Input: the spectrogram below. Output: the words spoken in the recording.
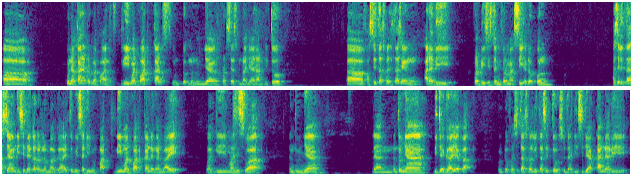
uh, gunakan atau dimanfaatkan untuk menunjang proses pembelajaran. Itu uh, fasilitas-fasilitas uh, yang ada di prodi sistem informasi ataupun fasilitas yang disediakan oleh lembaga. Itu bisa dimanfaatkan dengan baik bagi mahasiswa tentunya. Dan tentunya dijaga ya Pak untuk fasilitas-fasilitas itu sudah disediakan dari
